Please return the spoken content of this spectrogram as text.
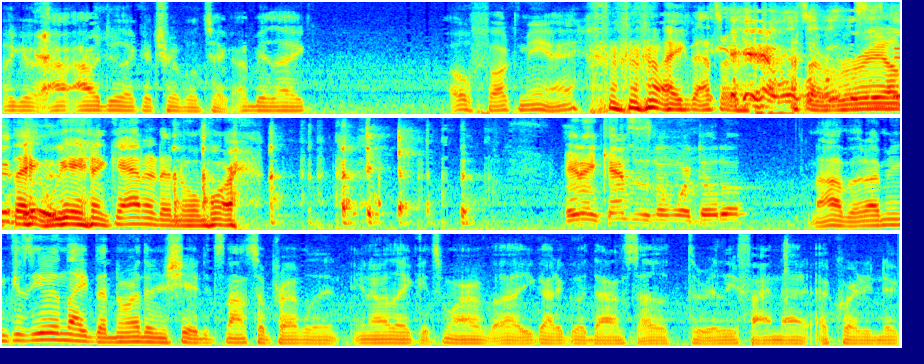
Like I, I, would do like a triple tick. I'd be like, "Oh fuck me, eh?" like that's a yeah, well, that's a real thing. We ain't in Canada no more. ain't in Kansas no more, Toto. Nah, but I mean, because even like the northern shit, it's not so prevalent. You know, like it's more of uh, you got to go down south to really find that, according to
